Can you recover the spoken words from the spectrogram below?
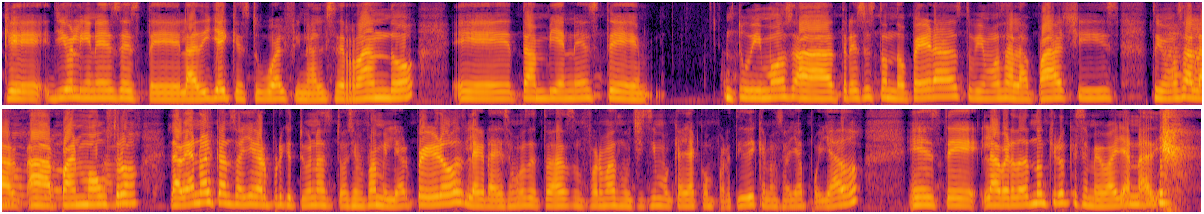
Que Yolín es este, la DJ que estuvo al final cerrando, eh, también este... Tuvimos a tres estondoperas, tuvimos a la Pachis, tuvimos A la, Pan a Monstruo, Pan. La vea no alcanzó a llegar porque tuvo una situación familiar, pero le agradecemos de todas formas muchísimo que haya compartido y que nos haya apoyado. Este, la verdad no quiero que se me vaya nadie.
